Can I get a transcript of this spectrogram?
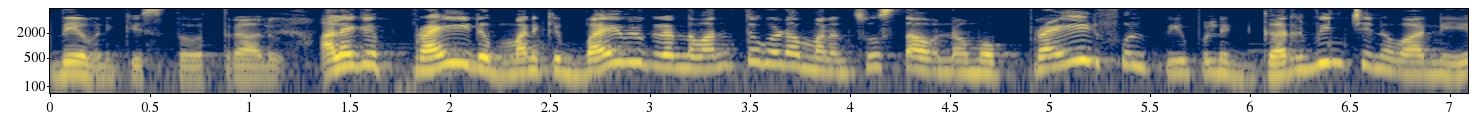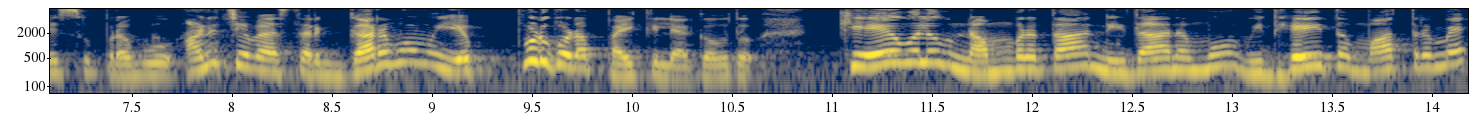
దేవునికి స్తోత్రాలు. అలాగే ప్రైడ్ మనకి బైబిల్ గ్రంథం అంతా కూడా మనం చూస్తా ఉన్నాము. ప్రైడ్ఫుల్ పీపుల్ని గర్వించిన వారిని యేసు ప్రభు అణిచివేస్తారు. గర్వం ఎప్పుడు కూడా పైకి లెగవదు కేవలం నమ్రత నిదానము విధేయత మాత్రమే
